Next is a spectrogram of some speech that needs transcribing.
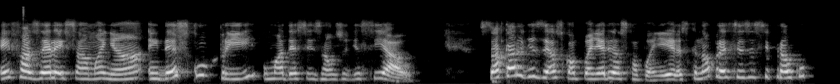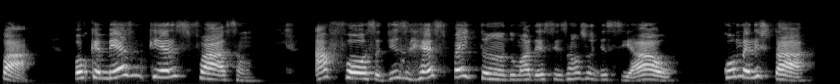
em fazer eleição amanhã, em descumprir uma decisão judicial. Só quero dizer aos companheiros e às companheiras que não precisa se preocupar, porque mesmo que eles façam a força desrespeitando uma decisão judicial, como ele está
